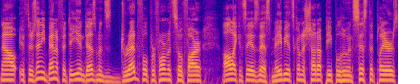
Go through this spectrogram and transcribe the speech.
Now, if there's any benefit to Ian Desmond's dreadful performance so far, all I can say is this maybe it's going to shut up people who insist that players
